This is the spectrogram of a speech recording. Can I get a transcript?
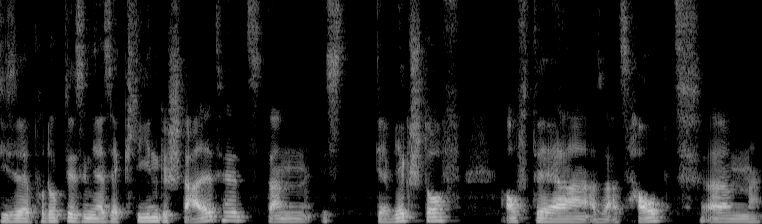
diese Produkte sind ja sehr clean gestaltet. Dann ist der Wirkstoff auf der, also als Hauptmerkmal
